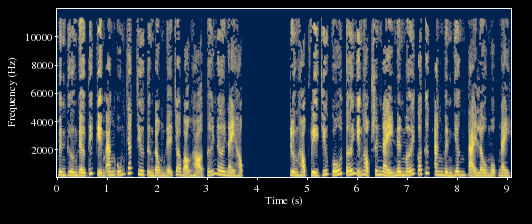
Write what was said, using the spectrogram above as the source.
bình thường đều tiết kiệm ăn uống chắc chưa từng đồng để cho bọn họ tới nơi này học. Trường học vì chiếu cố tới những học sinh này nên mới có thức ăn bình dân tại lầu 1 này.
